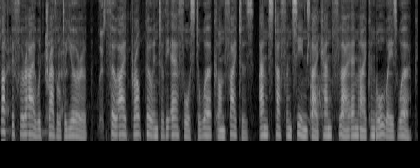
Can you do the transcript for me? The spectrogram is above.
But before I would travel to Europe, so I'd prob go into the Air Force to work on fighters and stuff, and seems I can't fly, em I can always work.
